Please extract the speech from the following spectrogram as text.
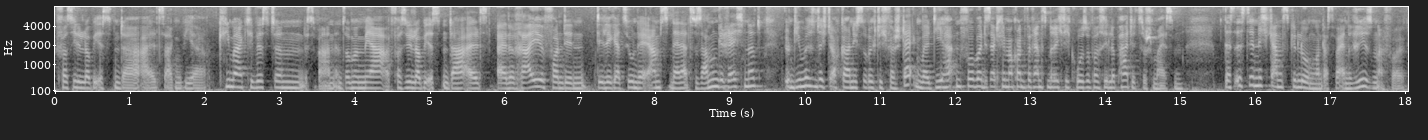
fossile Lobbyisten da als, sagen wir, Klimaaktivisten. Es waren in Summe mehr fossile Lobbyisten da als eine Reihe von den Delegationen der ärmsten Länder zusammengerechnet. Und die müssen sich auch gar nicht so richtig verstecken, weil die hatten vor, bei dieser Klimakonferenz eine richtig große fossile Party zu schmeißen. Das ist denen nicht ganz gelungen und das war ein Riesenerfolg.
